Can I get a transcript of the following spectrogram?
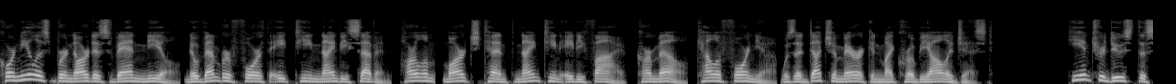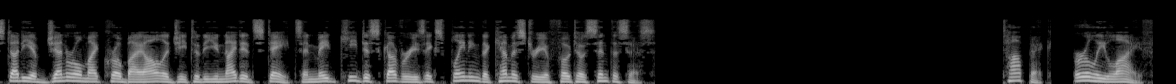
Cornelis Bernardus van Niel November 4, 1897, Haarlem, March 10, 1985, Carmel, California was a Dutch-American microbiologist. He introduced the study of general microbiology to the United States and made key discoveries explaining the chemistry of photosynthesis. Early life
